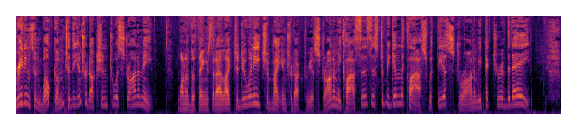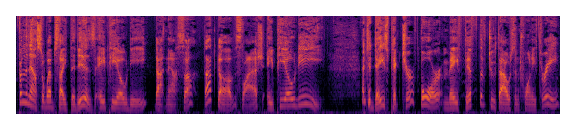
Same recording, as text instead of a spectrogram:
Greetings and welcome to the introduction to astronomy. One of the things that I like to do in each of my introductory astronomy classes is to begin the class with the astronomy picture of the day from the NASA website that is apod.nasa.gov apod. And today's picture for May 5th of 2023.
